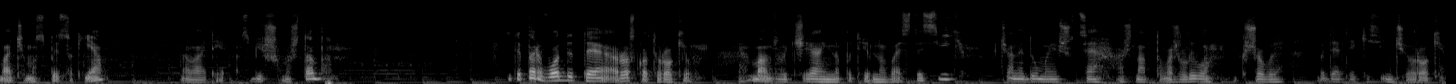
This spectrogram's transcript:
Бачимо, список є. Давайте я збільшу масштаб. І тепер вводите розклад уроків. Вам, звичайно, потрібно ввести свій, хоча не думаю, що це аж надто важливо, якщо ви ведете якісь інші уроки.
